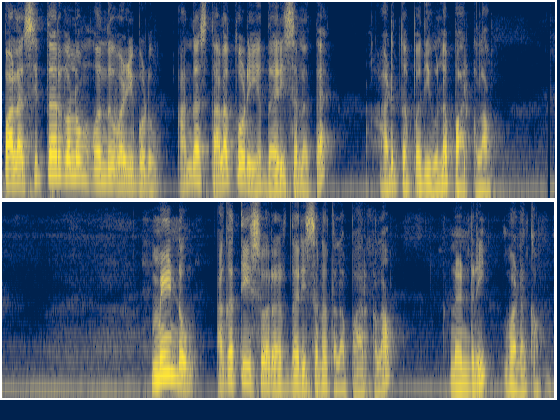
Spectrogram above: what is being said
பல சித்தர்களும் வந்து வழிபடும் அந்த ஸ்தலத்துடைய தரிசனத்தை அடுத்த பதிவில் பார்க்கலாம். மீண்டும் அகத்தீஸ்வரர் தரிசனத்தில் பார்க்கலாம். நன்றி வணக்கம்.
